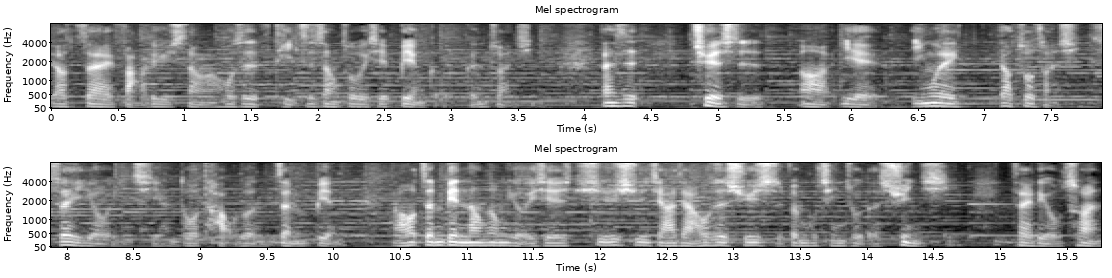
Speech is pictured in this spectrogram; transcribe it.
要在法律上啊，或是体制上做一些变革跟转型，但是确实啊、也因为要做转型，所以有引起很多讨论争辩，然后争辩当中有一些虚虚假假或是虚实分不清楚的讯息在流窜。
